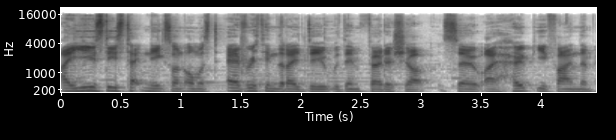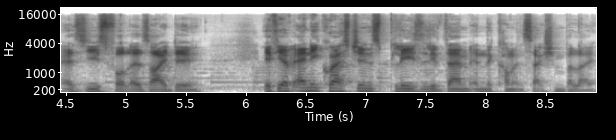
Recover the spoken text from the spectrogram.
I use these techniques on almost everything that I do within Photoshop, so I hope you find them as useful as I do. If you have any questions, please leave them in the comment section below.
